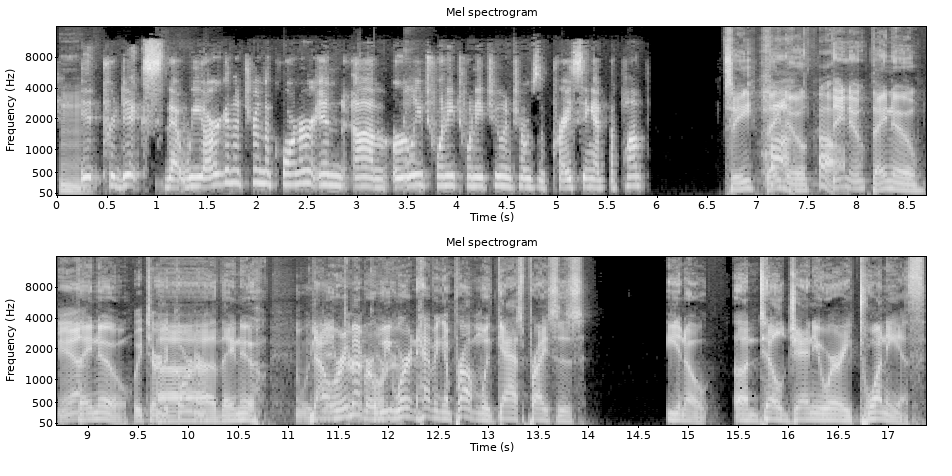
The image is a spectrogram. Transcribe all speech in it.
Hmm. It predicts that we are going to turn the corner in um, early 2022 in terms of pricing at the pump. See, they Huh. knew. They knew. They knew. Yeah. They knew. We turned a Uh, corner. they knew. We now did turn a remember, we weren't having a problem with gas prices, you know, until January 20th.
